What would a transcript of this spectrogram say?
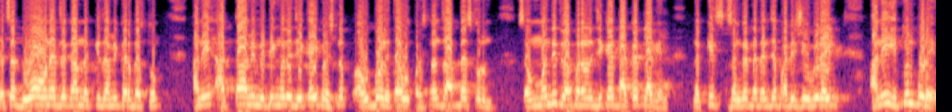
त्याचा दुवा होण्याचं काम नक्कीच आम्ही करत असतो. आणि आता आम्ही मीटिंगमध्ये जे काही प्रश्न उद्भवले त्या प्रश्नांचा अभ्यास करून संबंधित व्यापाऱ्यांना जी काही ताकद लागेल नक्कीच संघटना त्यांच्या पाठीशी उभी राहील. आणि इथून पुढे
